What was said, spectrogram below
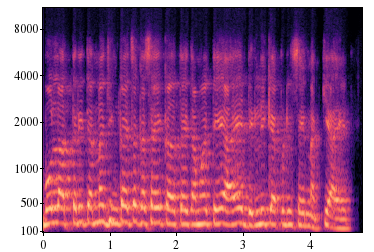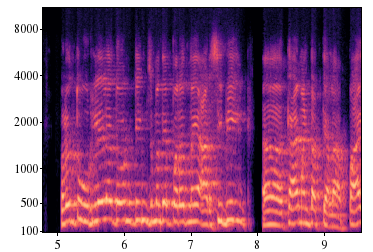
बोललात तरी त्यांना जिंकायचं कसं हे कळतंय? त्यामुळे ते आहे दिल्ली कॅपिटल्स हे नक्की आहेत. परंतु उरलेल्या दोन टीम्समध्ये परत म्हणजे नाही आरसीबी काय म्हणतात त्याला? पाय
